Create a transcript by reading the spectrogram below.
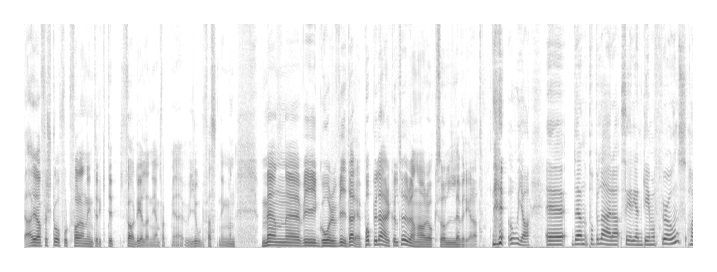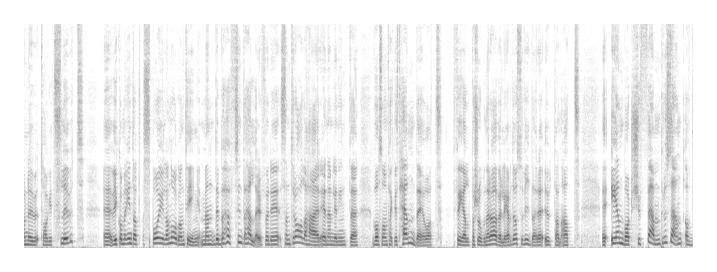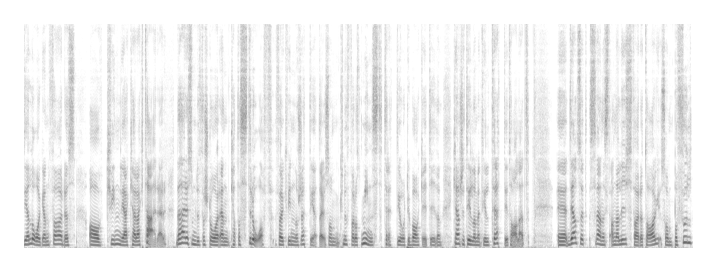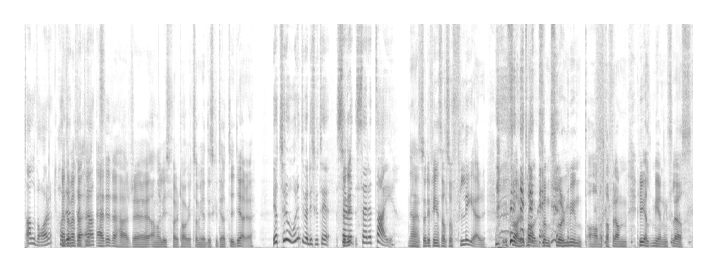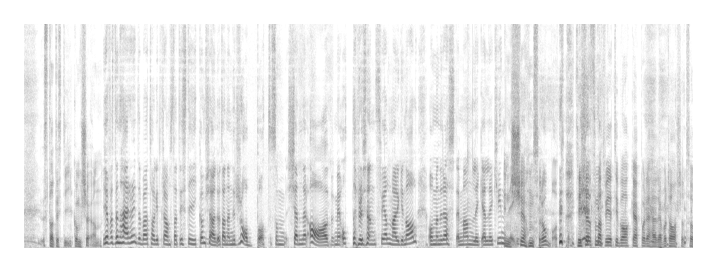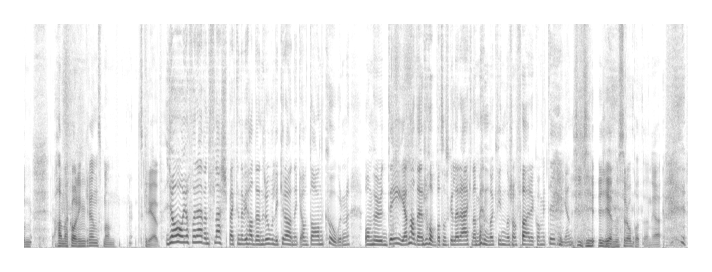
Ja, jag förstår fortfarande inte riktigt fördelen jämfört med jordfästning, men, men eh, vi går vidare. Populärkulturen har också levererat. oh ja, eh, den populära serien Game of Thrones har nu tagit slut. Eh, vi kommer inte att spoila någonting, men det behövs inte heller, för det centrala här är nämligen inte vad som faktiskt hände och att fel personer överlevde och så vidare, utan att eh, enbart 25% av dialogen fördes av kvinnliga karaktärer. Det här är som du förstår en katastrof för kvinnors rättigheter som knuffar oss minst 30 år tillbaka i tiden, kanske till och med till 30-talet. Eh, det är alltså ett svenskt analysföretag som på fullt allvar har vänta, utvecklat... Vänta, är det det här eh, analysföretaget som vi har diskuterat tidigare? Jag tror inte vi har diskuterat, Ceretai. Nej, så det finns alltså fler företag som slår mynt av att ta fram helt meningslös statistik om kön. Ja, fast den här har inte bara tagit fram statistik om kön, utan en robot som känner av med 8% felmarginal om en röst är manlig eller kvinnlig. En könsrobot. Det känns som att vi är tillbaka på det här reportaget som Hanna-Karin Gränsman skrev. Ja, och jag får även flashback till när vi hade en rolig krönika av Dan Korn om hur DN hade en robot som skulle räkna män och kvinnor som förekom i tidningen. Genusroboten, ja.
